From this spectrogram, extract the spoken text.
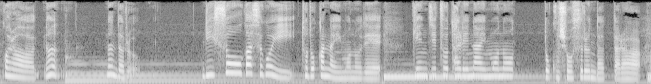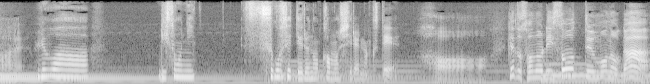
だからななんだろう。理想がすごい届かないもので現実を足りないものと故障するんだったらえはい。それは理想に過ごせてるのかもしれなくて。はあ。けどその理想っていうものが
